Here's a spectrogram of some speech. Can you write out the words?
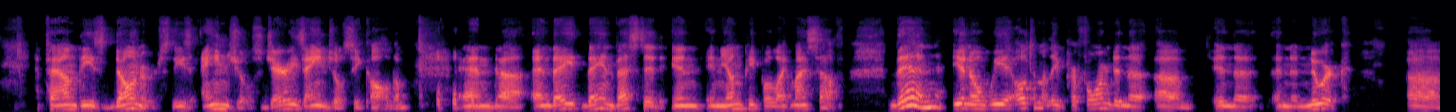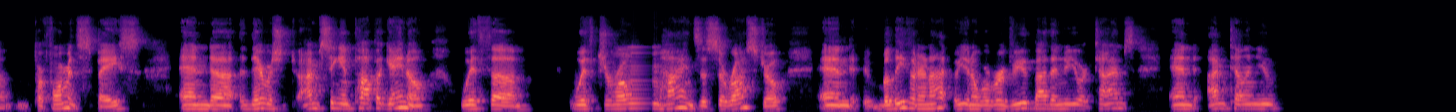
found these donors, these angels, Jerry's angels, he called them, and uh, and they they invested in in young people like myself. Then you know we ultimately performed in the um, in the in the Newark uh, performance space, and uh, there was I'm singing Papageno with. Um, with Jerome Hines, the Sarastro, and believe it or not, you know, we're reviewed by the New York Times, and I'm telling you,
